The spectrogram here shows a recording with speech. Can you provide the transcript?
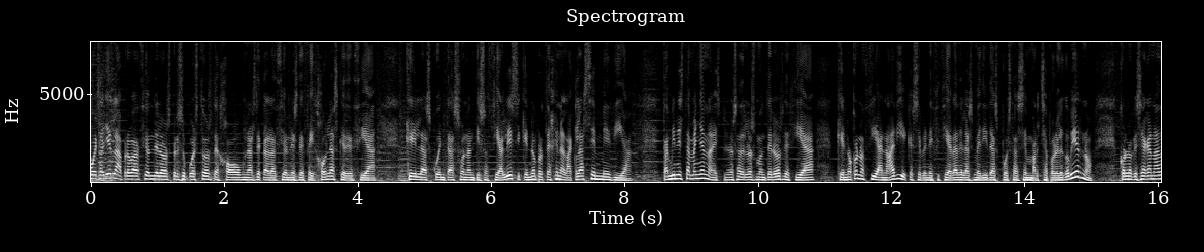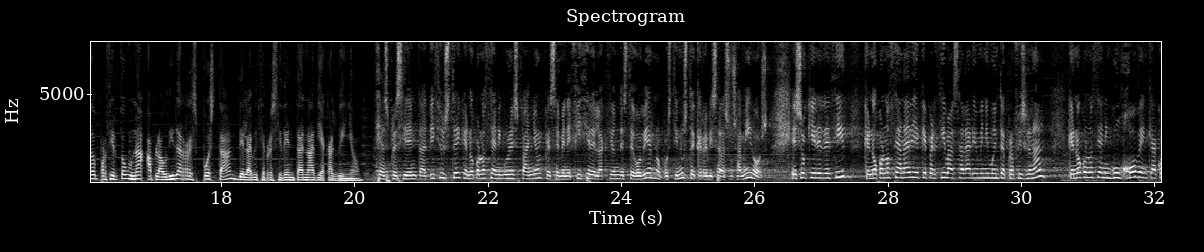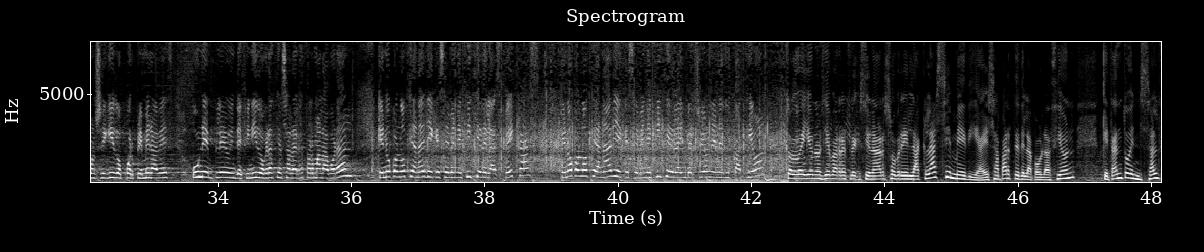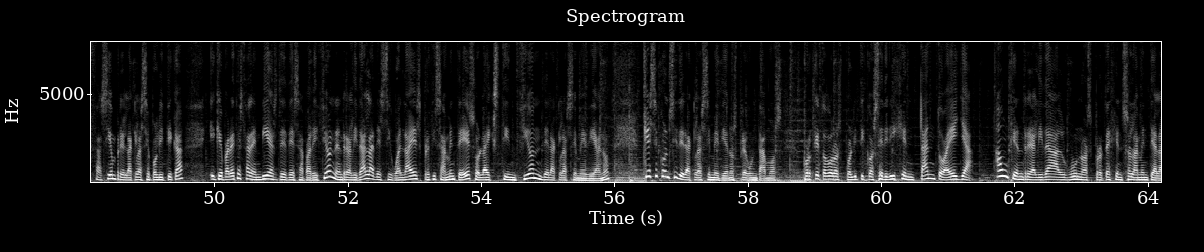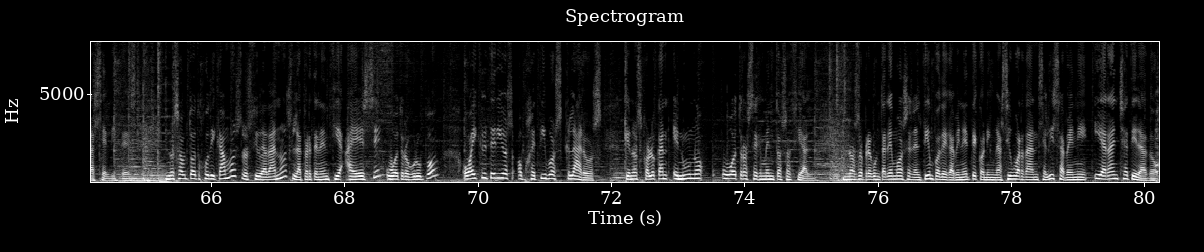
Pues ayer la aprobación de los presupuestos dejó unas declaraciones de Feijóo en las que decía que las cuentas son antisociales y que no protegen a la clase media. También esta mañana Espinosa de los Monteros decía que no conocía a nadie que se beneficiara de las medidas puestas en marcha por el gobierno, con lo que se ha ganado, por cierto, una aplaudida respuesta de la vicepresidenta Nadia Calviño. Gracias, presidenta. Dice usted que no conoce a ningún español que se beneficie de la acción de este gobierno. Pues tiene usted que revisar a sus amigos. Eso quiere decir que no conoce a nadie que perciba el salario mínimo interprofesional profesional, que no conoce a ningún joven que ha conseguido por primera vez un empleo indefinido gracias a la reforma laboral, que no conoce a nadie que se beneficie de las becas, que no conoce a nadie que se beneficie de la inversión en educación. Todo ello nos lleva a reflexionar sobre la clase media, esa parte de la población que tanto ensalza siempre la clase política y que parece estar en vías de desaparición. En realidad la desigualdad es precisamente eso, la extinción de la clase media, ¿no? ¿Qué se considera clase media? Nos preguntamos. ¿Por qué todos los políticos se dirigen tanto a ella, aunque en realidad algunos protegen solamente a las élites? ¿Nos autoadjudicamos los ciudadanos la pertenencia a ese u otro grupo? ¿O hay criterios objetivos claros que nos colocan en uno u otro segmento social? Nos lo preguntaremos en el tiempo de gabinete con Ignacio Guardán, Elisa Beni y Arancha Tirado.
